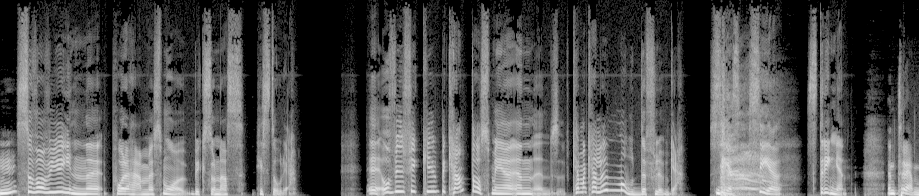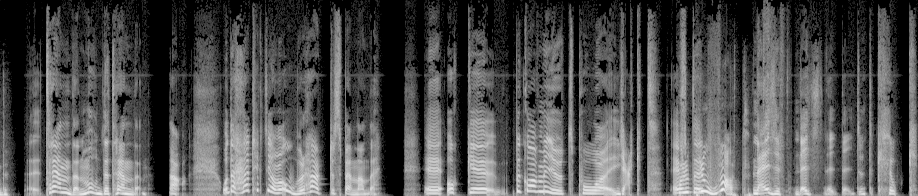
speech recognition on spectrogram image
mm. så var vi ju inne på det här med småbyxornas historia. Eh, och vi fick ju bekanta oss med en, kan man kalla det modefluga? C-stringen. en trend. Eh, trenden, modetrenden. Ja. Och det här tyckte jag var oerhört spännande. Eh, och eh, begav mig ut på jakt. Efter... Har du provat? Nej, nej, nej, nej, du är inte klok.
